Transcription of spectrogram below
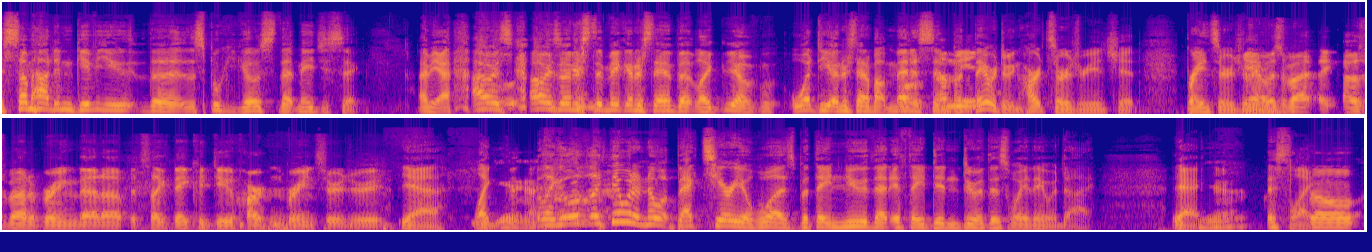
somehow didn't give you the, the spooky ghost that made you sick. I mean, I, I always, I always understood, make understand that, like, you know, what do you understand about medicine? I but mean- they were doing heart surgery and shit, brain surgery. Yeah, I was about I was about to bring that up. It's like they could do heart and brain surgery. Yeah, like like like they wouldn't know what bacteria was, but they knew that if they didn't do it this way, they would die. Yeah, Yeah. it's like So,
